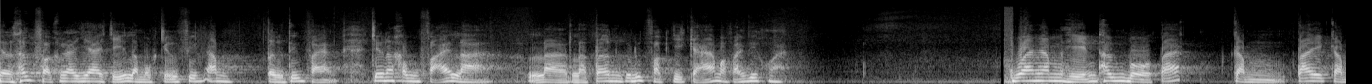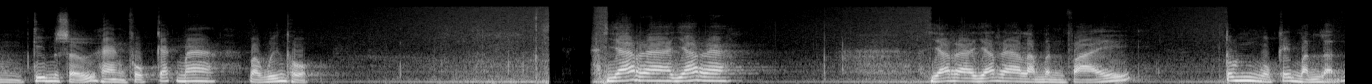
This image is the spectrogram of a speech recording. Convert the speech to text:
cho thất Phật ra gia chỉ là một chữ phiên âm từ tiếng Phạn, chứ nó không phải là là là tên của Đức Phật gì cả mà phải viết hoa. Quan âm hiện thân Bồ Tát, cầm tay cầm kim sử hàng phục các ma và quyến thuộc. Giá ra giá ra. Giá ra giá ra là mình phải tuân một cái mệnh lệnh.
